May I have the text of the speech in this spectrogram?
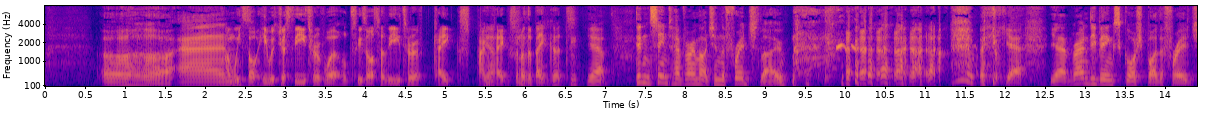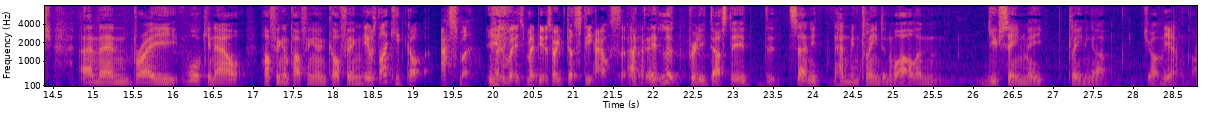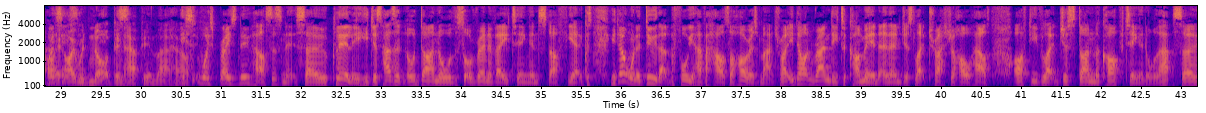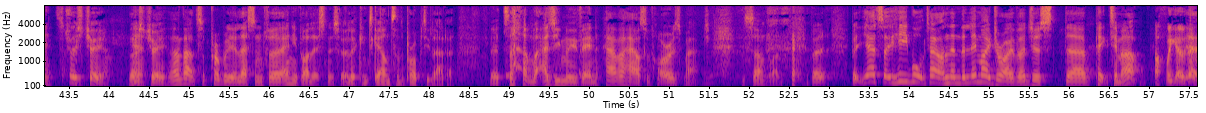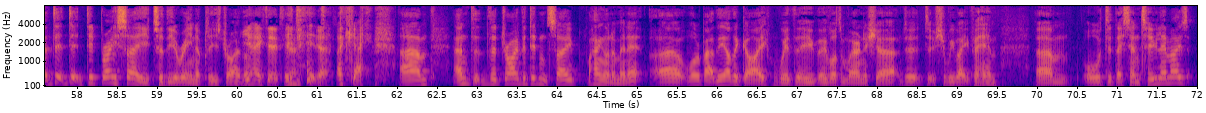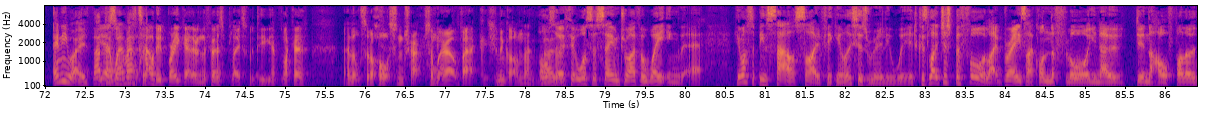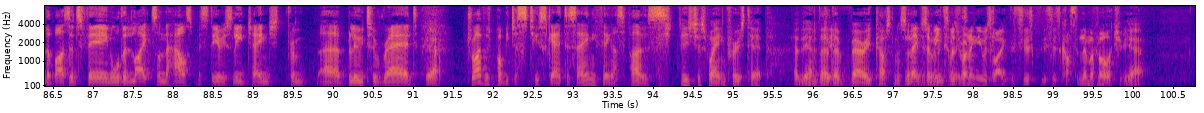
uh, and And we thought he was just the eater of worlds. He's also the eater of cakes, pancakes, and other baked goods. Yeah. Didn't seem to have very much in the fridge, though. yeah, yeah. Randy being squashed by the fridge, and then Bray walking out, huffing and puffing and coughing. It was like he'd got asthma. It's, maybe it was a very dusty house. I don't I- know. it looked pretty dusty. It, it certainly hadn't been cleaned in a while, and you've seen me cleaning up, John. Yeah. I, It's- I would not have been happy in that house. It's, well, it's Bray's new house, isn't it? So clearly he just hasn't done all the sort of renovating and stuff yet. Because you don't want to do that before you have a House of Horrors match, right? You don't want Randy to come in and then just like trash your whole house after you've like just done the carpeting and all that. So it's true. yeah. That's Yeah. true. And that's probably a lesson for any of our listeners who are looking to get onto the property ladder. That um, as you move in, have a House of Horrors match with someone. but but yeah, so he walked out, and then the limo driver just uh, picked him up. Off we go Yeah, did, did, did Bray say to the arena, please, driver? Yeah, he did, He yeah, did. Okay. Um, and the driver didn't say, "Hang on a minute. Uh, what about the other guy with who, who wasn't wearing a shirt? Do, do, should we wait for him?" Um, or did they send two limos? Anyway, that yeah, doesn't where was- matter. how did Bray get there in the first place? Would he have like a, a little sort of horse and trap somewhere out back? He should have got on that. Also, if it was the same driver waiting there, he must have been sat outside thinking, "Well, this is really weird." Because like just before, like Bray's like on the floor, you know, doing the whole follow the buzzards thing. All the lights on the house mysteriously changed from uh, blue to red. Yeah. Driver's probably just too scared to say anything, I suppose. He's just waiting for his tip at the end. They're, they're very customer service. Maybe the meter was running. He was like, "This is this is costing them a fortune." Yeah.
